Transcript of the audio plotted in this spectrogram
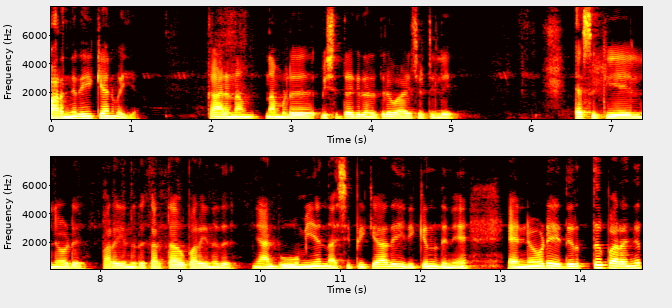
പറഞ്ഞറിയിക്കാൻ വയ്യ. കാരണം നമ്മൾ വിശുദ്ധ ഗ്രന്ഥത്തിൽ വായിച്ചിട്ടില്ലേ? എസ് കെലിനോട് പറയുന്നത് കർത്താവ് പറയുന്നത് ഞാൻ ഭൂമിയെ നശിപ്പിക്കാതെ ഇരിക്കുന്നതിന് എന്നോട് എതിർത്ത് പറഞ്ഞ്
